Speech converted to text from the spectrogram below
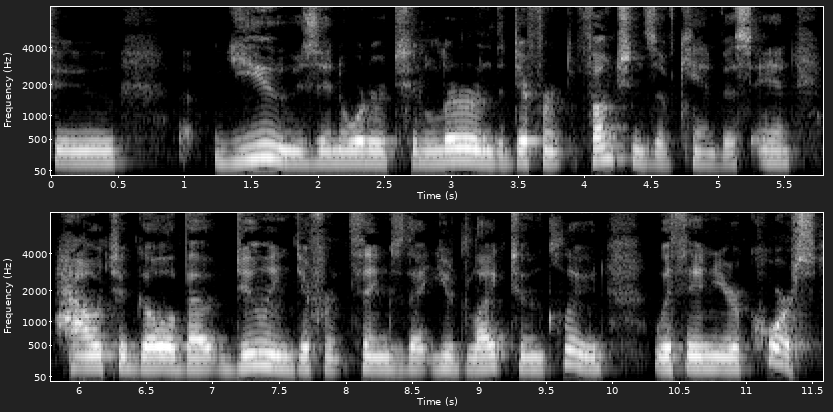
to uh, use in order to learn the different functions of Canvas and how to go about doing different things that you'd like to include within your course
